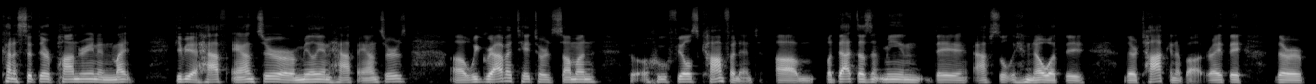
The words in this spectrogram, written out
kind of sit there pondering and might give you a half answer or a million half answers. Uh, we gravitate towards someone who, feels confident, um, but that doesn't mean they absolutely know what they they're talking about, right? They their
